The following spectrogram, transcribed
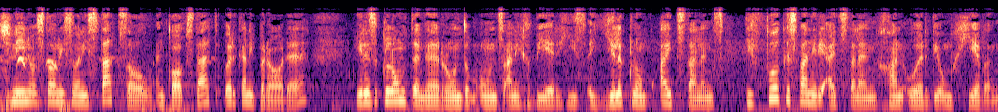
Janine, ons staan hier so in die stadsaal in Kaapstad, oor kan die parade. Hier is 'n klomp dinge rondom ons aan die gebeur. Hier's 'n hele klomp uitstallings. Die fokus van hierdie uitstalling gaan oor die omgewing,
